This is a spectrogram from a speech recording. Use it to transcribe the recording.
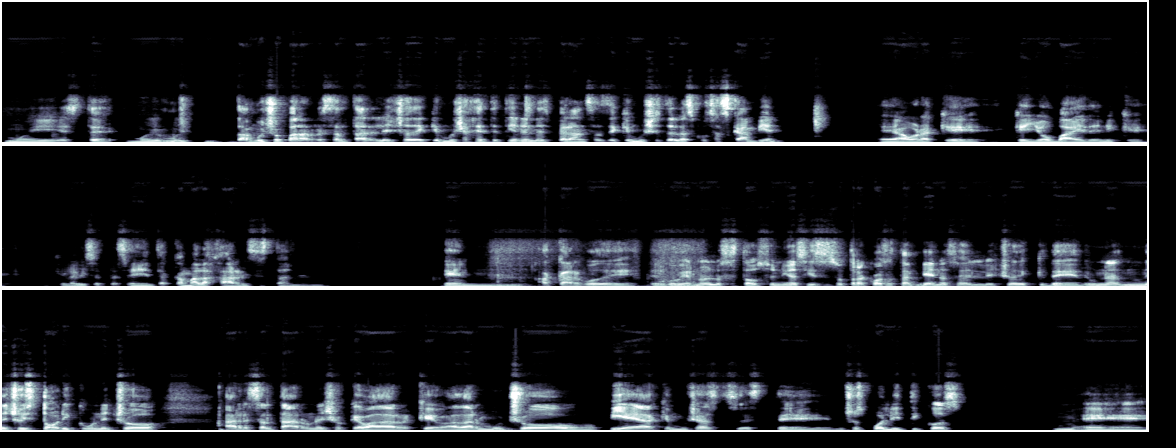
muy, este, muy, muy, da mucho para resaltar el hecho de que mucha gente tiene esperanzas de que muchas de las cosas cambien. Eh, ahora que, Joe Biden y que, que la vicepresidenta Kamala Harris están en, a cargo del gobierno de los Estados Unidos y esa es otra cosa también, o sea, el hecho de, de, un hecho histórico, un hecho a resaltar, un hecho que va a dar, que va a dar mucho pie a que muchas, este, muchos políticos, mm, eh,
